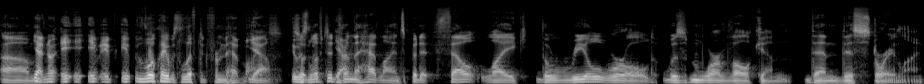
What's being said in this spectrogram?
Um, yeah, no, it, it, it, looked like it was lifted from the headlines. Yeah, it so, was lifted yeah. from the headlines, but it felt like the real world was more Vulcan than this storyline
